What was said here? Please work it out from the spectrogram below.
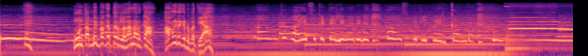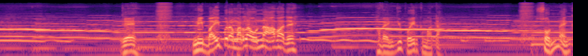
இல்ல. உன் தம்பி பக்கத்துல தானே இருக்கான்? அவங்கிட்ட கிட்ட பாத்தியா? அவங்க வைஃபுக்கு டெலிவரின்னு ஹாஸ்பிட்டல் போயிருக்காங்க. ஜே நீ பயப்படுற மாதிரிலாம் ஒண்ணும் ஆவாதே. அவ எங்கேயும் போயிருக்க மாட்டா. சொன்னேங்க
